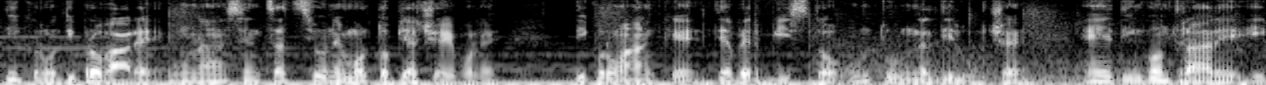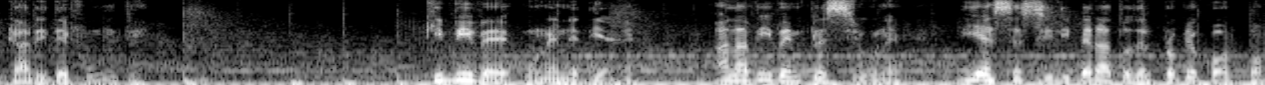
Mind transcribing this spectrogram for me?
dicono di provare una sensazione molto piacevole, dicono anche di aver visto un tunnel di luce e di incontrare i cari defunti. Chi vive un NDE ha la viva impressione di essersi liberato del proprio corpo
